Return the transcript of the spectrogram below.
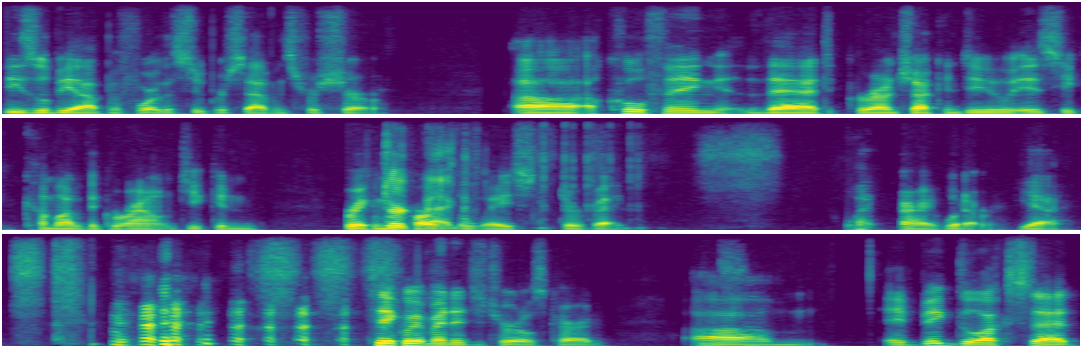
these will be out before the Super 7s for sure. Uh, a cool thing that Ground Chuck can do is he can come out of the ground. You can break him apart at Dirtbag. the waist. Dirtbag. What? All right, whatever. Yeah take away my Ninja Turtles card. Um, a big deluxe set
